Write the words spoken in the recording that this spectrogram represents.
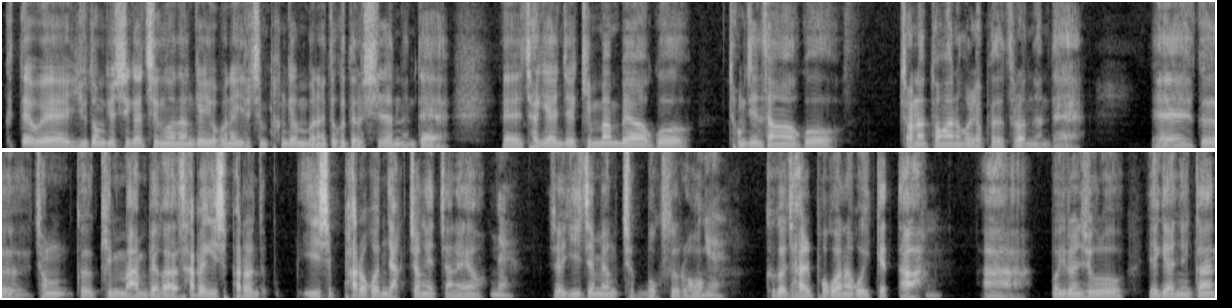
그때 왜 유동규 씨가 증언한 게 요번에 1심 판결문에도 그대로 실렸는데 에, 자기가 이제 김만배하고 정진상하고 전화 통화하는 걸 옆에서 들었는데 에, 그 정, 그 김만배가 428원, 28억 원 약정했잖아요. 네. 저 이재명 측 몫으로. 예. 그거 잘 보관하고 있겠다. 음. 아, 뭐 이런 식으로 얘기하니까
